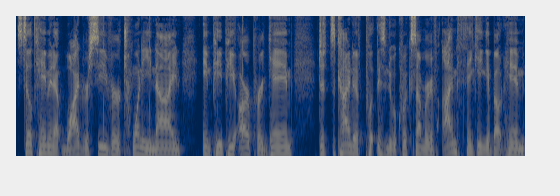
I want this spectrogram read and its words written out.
still came in at wide receiver 29 in PPR per game. Just to kind of put this into a quick summary, if I'm thinking about him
